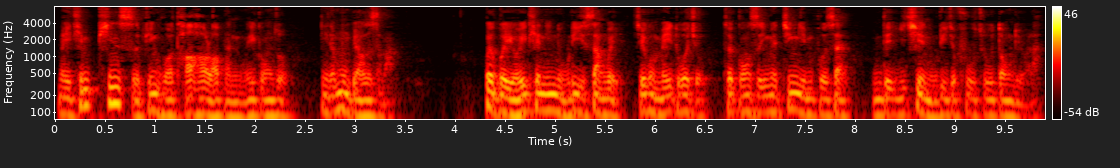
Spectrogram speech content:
每天拼死拼活讨好老板，努力工作。你的目标是什么？会不会有一天你努力上位，结果没多久，这公司因为经营不善，你的一切努力就付诸东流了？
